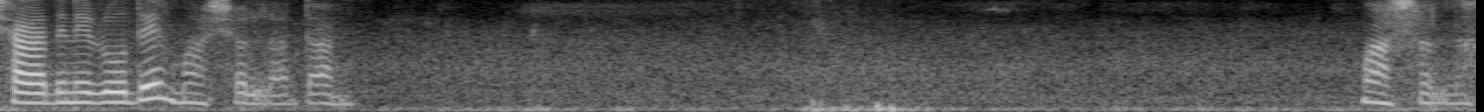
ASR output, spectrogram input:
সারাদিনের রোদে মার্শাল্লাহ ডান মাশাল্লাহ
